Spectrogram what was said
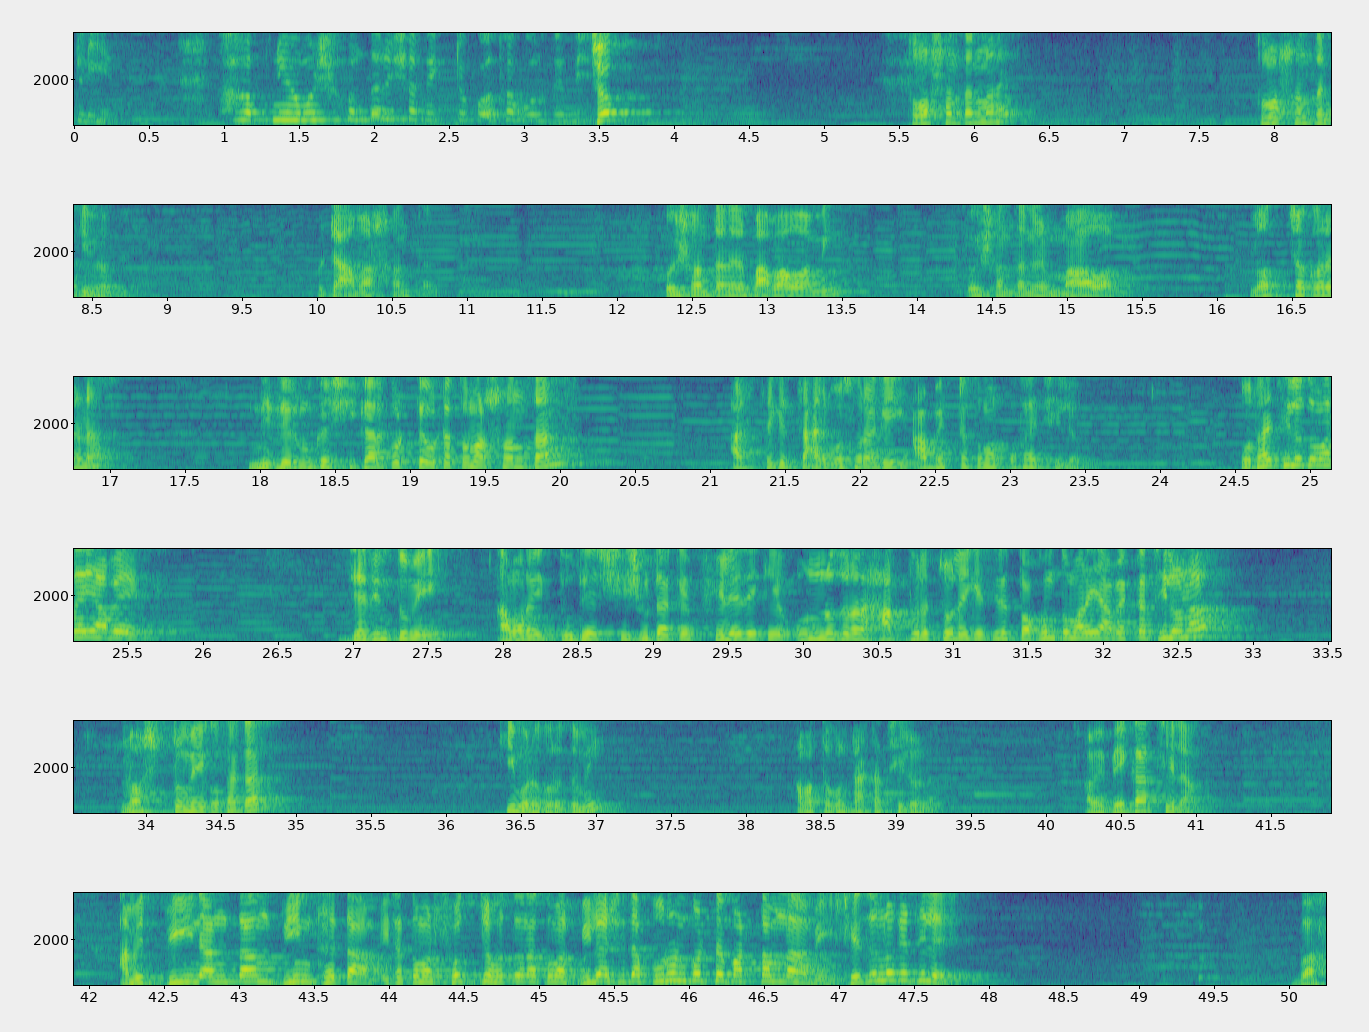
প্লিজ আপনি আমার সন্তানের সাথে একটু কথা বলতে দিন। চুপ! তোমার সন্তান মানে? তোমার সন্তান কীভাবে? ওটা আমার সন্তান। ওই সন্তানের বাবাও আমি, ওই সন্তানের মাও আমি। লজ্জা করে না? নিজের মুখে স্বীকার করতে ওটা তোমার সন্তান? আজ থেকে চার বছর আগে এই আবেগটা তোমার কোথায় ছিল? কোথায় ছিল তোমার এই আবেগ? যেদিন তুমি আমার ওই দুধের শিশুটাকে ফেলে রেখে অন্যজনের হাত ধরে চলে গেছিলে, তখন তোমার এই আবেগটা ছিল না? নষ্ট মেয়ে কোথাকার? কি মনে করো তুমি? আমার তখন টাকা ছিল না। আমি বেকার ছিলাম। আমি দিন আনতাম, দিন খেতাম। এটা তোমার সহ্য হতো না, তোমার বিলাসিতা পূরণ করতে পারতাম না আমি। সেজন্য গেছিলে? বাহ।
